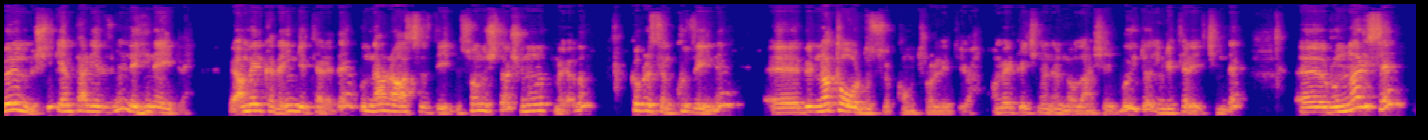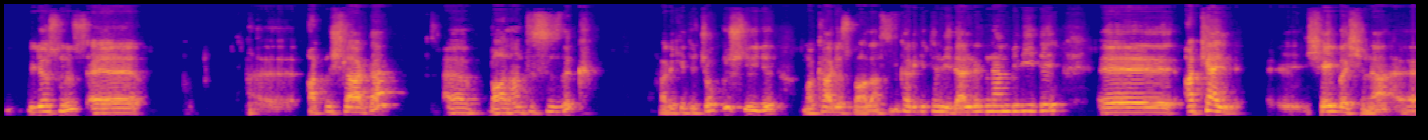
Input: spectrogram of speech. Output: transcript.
Bölünmüşlük emperyalizmin lehineydi. Ve Amerika'da, İngiltere'de bundan rahatsız değildi. Sonuçta şunu unutmayalım. Kıbrıs'ın kuzeyini e, bir NATO ordusu kontrol ediyor. Amerika için önemli olan şey buydu, İngiltere için de. E, Rumlar ise biliyorsunuz e, 60'larda e, e, bağlantısızlık hareketi çok güçlüydü. Makarios bağlantısızlık hareketinin liderlerinden biriydi. E, Akel e, şey başına e,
